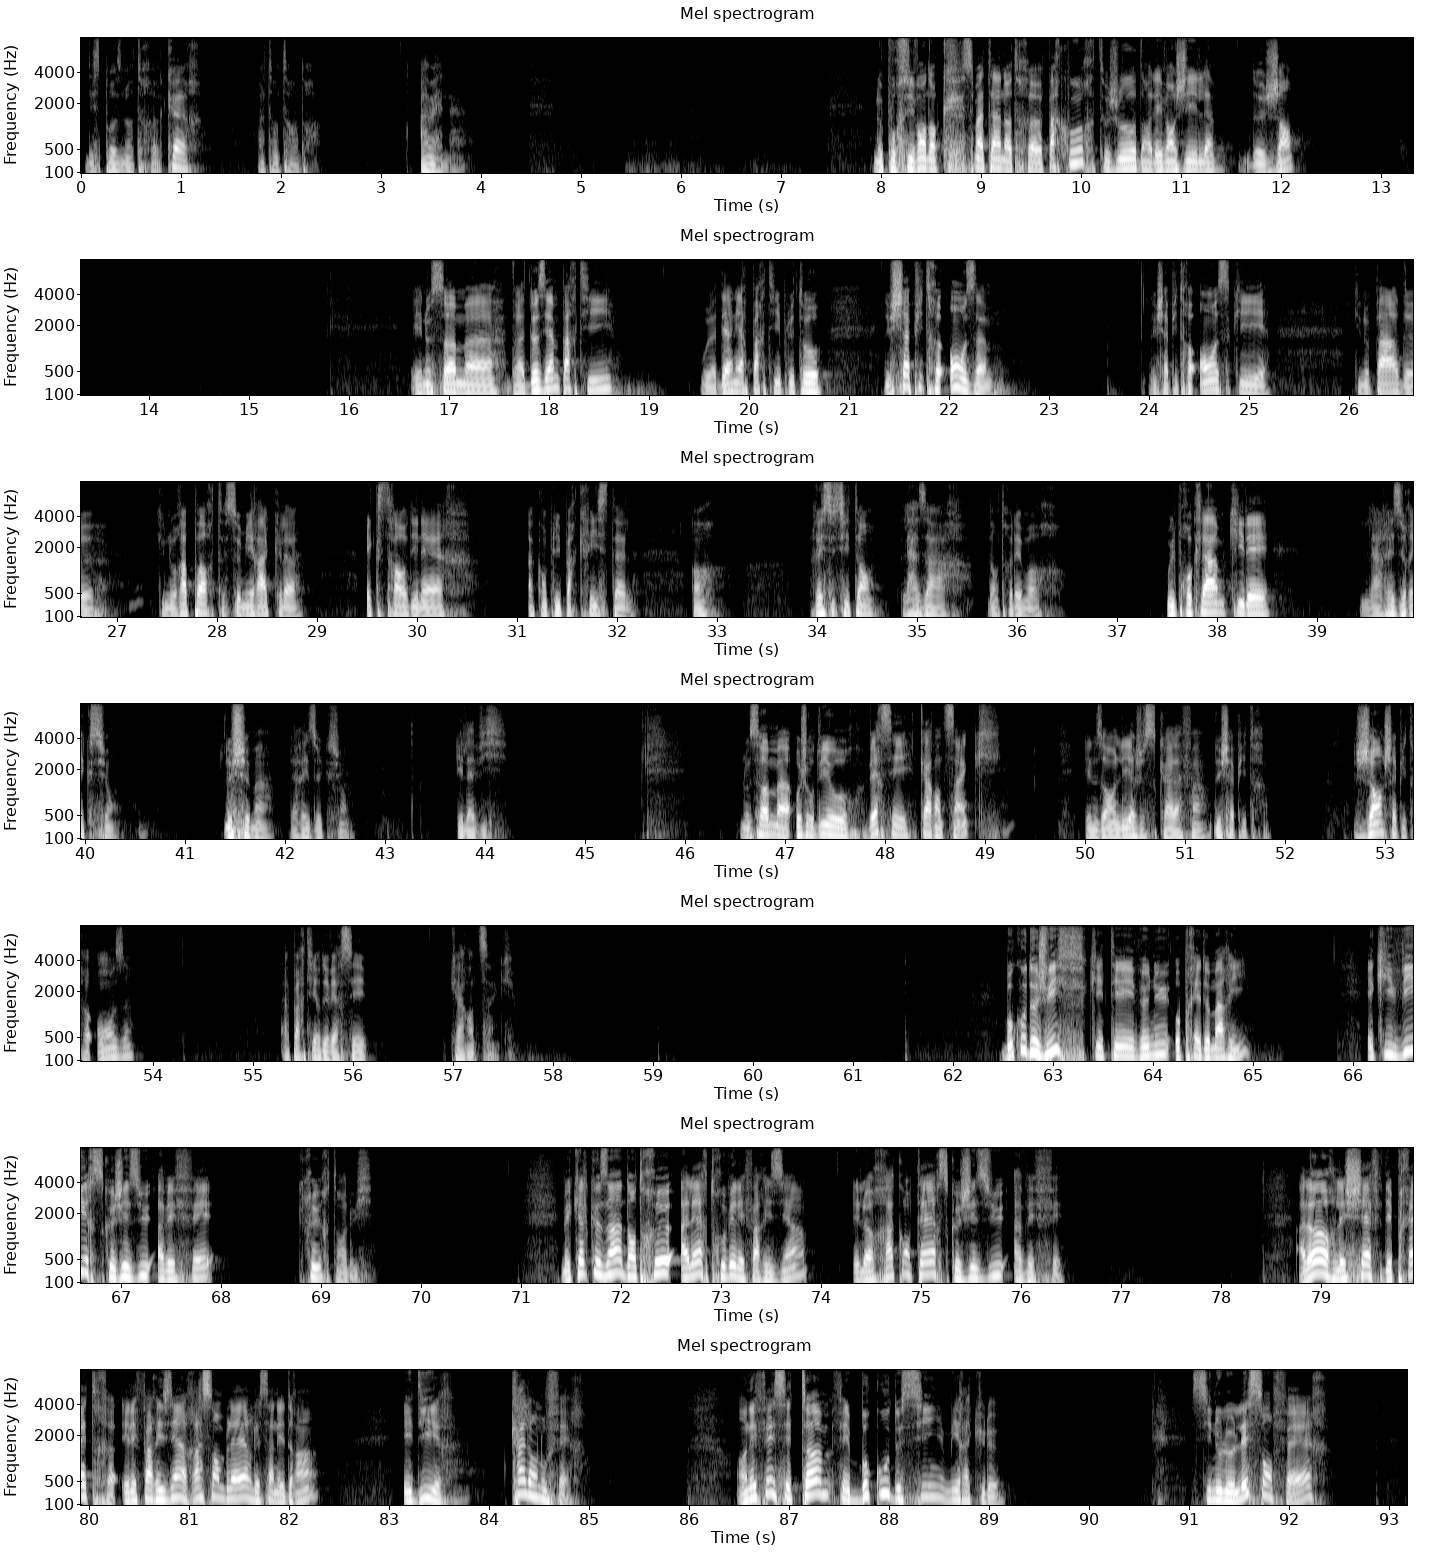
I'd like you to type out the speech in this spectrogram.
Dispose notre cœur à t'entendre. Amen. Nous poursuivons donc ce matin notre parcours, toujours dans l'évangile de Jean. Et nous sommes euh, dans la deuxième partie, ou la dernière partie plutôt, du chapitre 11. Le chapitre 11 qui, qui nous parle de, qui nous rapporte ce miracle extraordinaire accompli par Christ en ressuscitant Lazare d'entre les morts, où il proclame qu'il est la résurrection, le chemin, la résurrection et la vie. Nous sommes aujourd'hui au verset 45 et nous allons lire jusqu'à la fin du chapitre. Jean chapitre 11, à partir du verset 45. Beaucoup de Juifs qui étaient venus auprès de Marie et qui virent ce que Jésus avait fait crurent en lui. Mais quelques-uns d'entre eux allèrent trouver les pharisiens et leur racontèrent ce que Jésus avait fait. Alors les chefs des prêtres et les pharisiens rassemblèrent le Sanhédrin et dirent Qu'allons-nous faire? En effet, cet homme fait beaucoup de signes miraculeux. Si nous le laissons faire,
